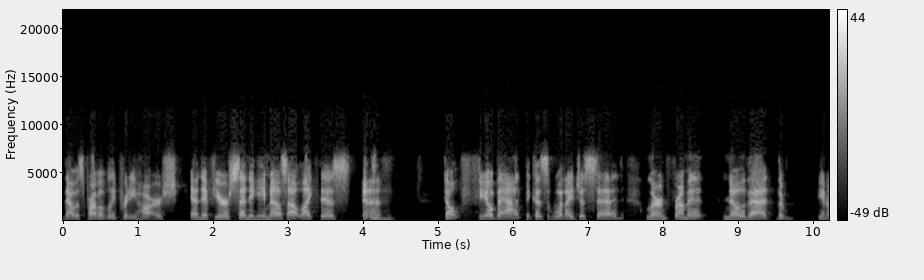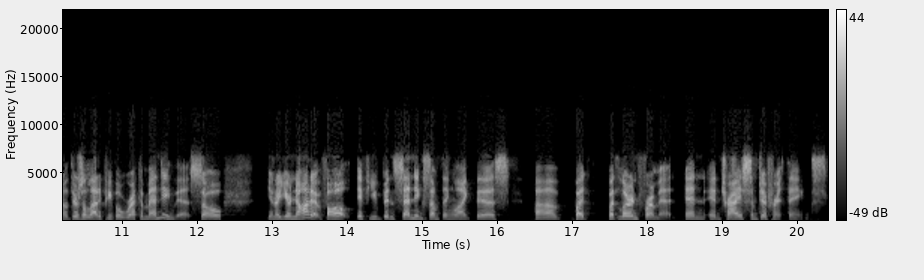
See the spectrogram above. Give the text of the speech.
That was probably pretty harsh. And if you're sending emails out like this, don't feel bad because of what I just said. Learn from it. Know that the you know there's a lot of people recommending this. So you know you're not at fault if you've been sending something like this, uh, but but learn from it and and try some different things.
